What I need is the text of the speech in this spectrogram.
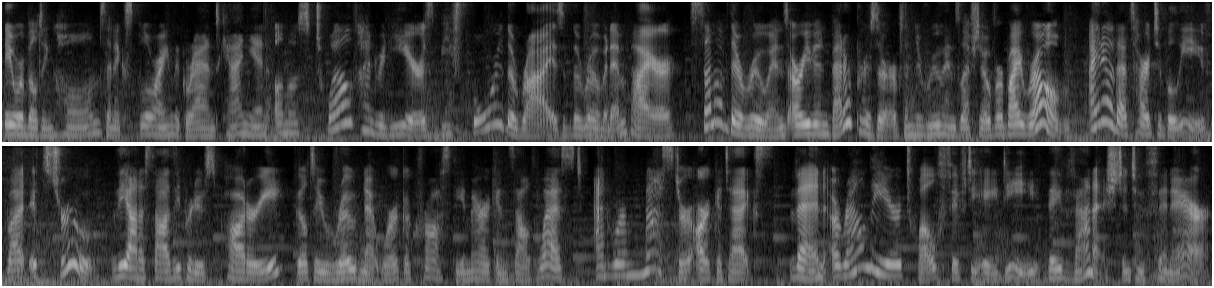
They were building homes and exploring the Grand Canyon almost 1200 years before the rise of the Roman Empire. Some of their ruins are even better preserved than the ruins left over by Rome. I know that's hard to believe, but it's true. The Anasazi produced pottery, built a road network across the American Southwest, and were master architects. Then, around the year 1250 AD, they vanished into thin air.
